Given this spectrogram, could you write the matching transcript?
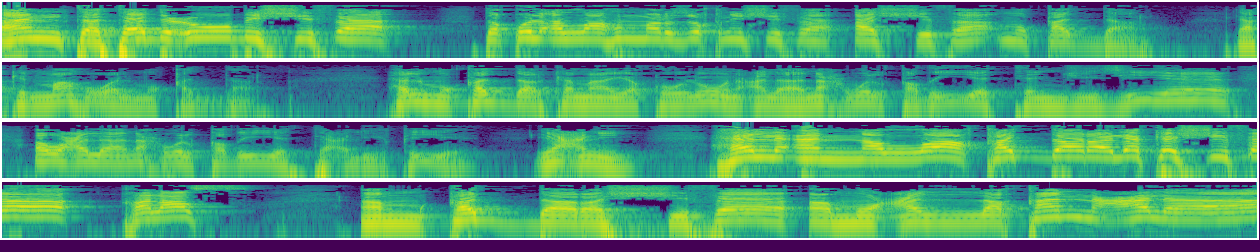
أنت تدعو بالشفاء. تقول اللهم ارزقني الشفاء. الشفاء مقدر. لكن ما هو المقدر؟ هل مقدر كما يقولون على نحو القضية التنجيزية أو على نحو القضية التعليقية؟ يعني هل أن الله قدر لك الشفاء؟ خلاص. أم قدر الشفاء معلقا على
